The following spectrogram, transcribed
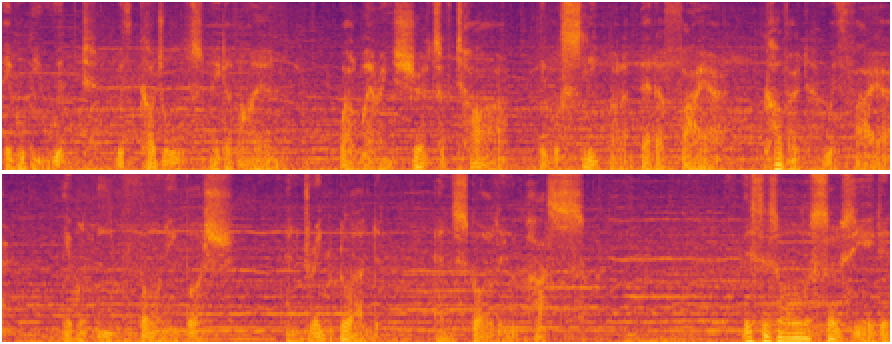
they will be whipped with cudgels made of iron. While wearing shirts of tar, they will sleep on a bed of fire, covered with fire. They will eat thorny bush and drink blood and scalding pus. This is all associated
